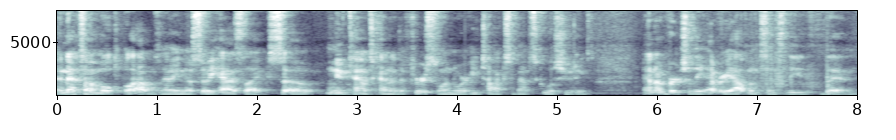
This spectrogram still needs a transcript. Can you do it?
And that's on multiple albums now, you know. So he has like so Newtown's kind of the first one where he talks about school shootings, and on virtually every album since the then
